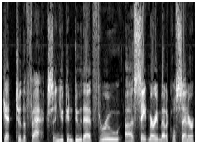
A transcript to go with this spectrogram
get to the facts. And you can do that through uh, St. Mary Medical Center.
